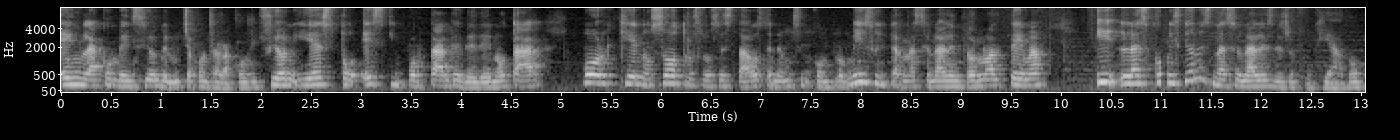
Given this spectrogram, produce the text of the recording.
en la Convención de Lucha contra la Corrupción y esto es importante de denotar porque nosotros los estados tenemos un compromiso internacional en torno al tema y las comisiones nacionales de refugiado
